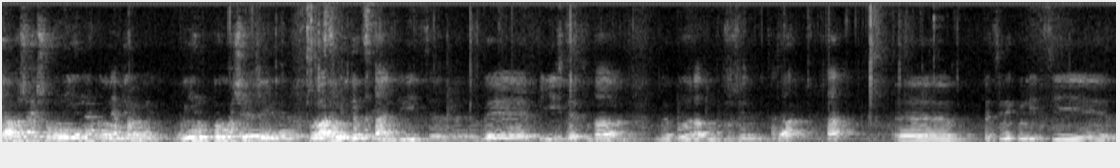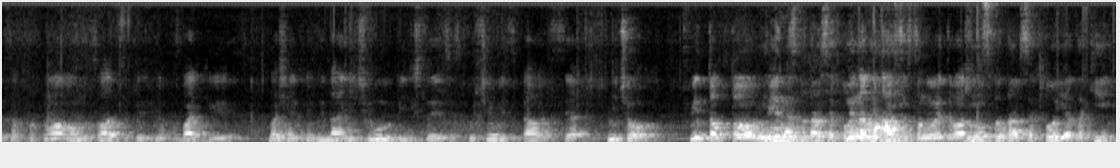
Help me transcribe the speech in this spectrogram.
Я вважаю, що вони є неправомірними. Неправомірні. Він порочить е, У вас кілька міліції. питань, дивіться. Ви підійшли туди, ви були разом з дружиною, так? Так. Так? Е, працівник міліції запропонував вам назватися прізвищем по батькові, ваші інформаційні дані, чому ви підійшли, в зв'язку з чим ви цікавилися, нічого. Він тобто Він не спитався, хто не я намагався такий. встановити вашу Він особу. спитався, хто я такий.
